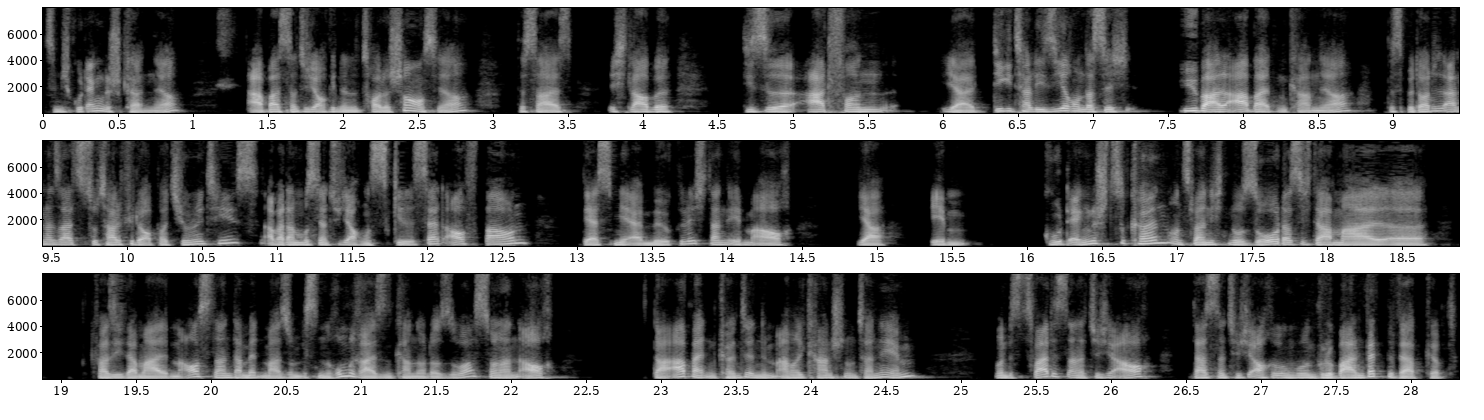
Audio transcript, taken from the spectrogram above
ziemlich gut Englisch können, ja. Aber es ist natürlich auch wieder eine tolle Chance, ja. Das heißt, ich glaube, diese Art von ja, Digitalisierung, dass ich überall arbeiten kann, ja. Das bedeutet einerseits total viele Opportunities, aber dann muss ich natürlich auch ein Skillset aufbauen, der es mir ermöglicht, dann eben auch, ja, eben gut Englisch zu können. Und zwar nicht nur so, dass ich da mal äh, quasi da mal im Ausland damit mal so ein bisschen rumreisen kann oder sowas, sondern auch da arbeiten könnte in einem amerikanischen Unternehmen. Und das Zweite ist dann natürlich auch, dass es natürlich auch irgendwo einen globalen Wettbewerb gibt.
